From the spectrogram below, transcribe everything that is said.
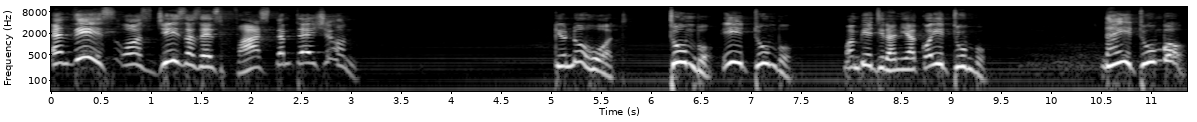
And this was Jesus' first temptation. You know what? Tumbo, hii tumbo. Mwambie jirani yako, hii tumbo. Na hii tumbo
